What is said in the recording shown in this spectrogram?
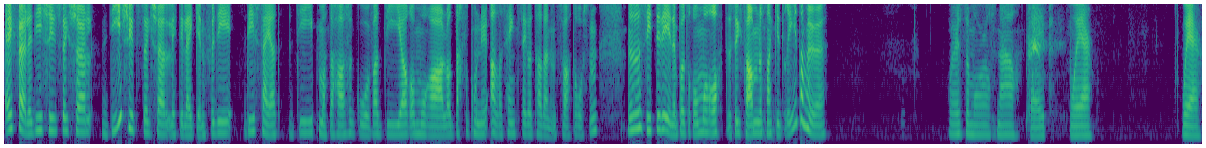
Jeg føler de skyter seg selv De skyter seg sjøl litt i leggen, fordi de sier at de på en måte har så gode verdier og moral, og derfor kunne de aldri tenkt seg å ta denne svarte rosen. Men så sitter de inne på et rom og rotter seg sammen og snakker drit om henne. Where's the morals now, babe? Where? Where?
